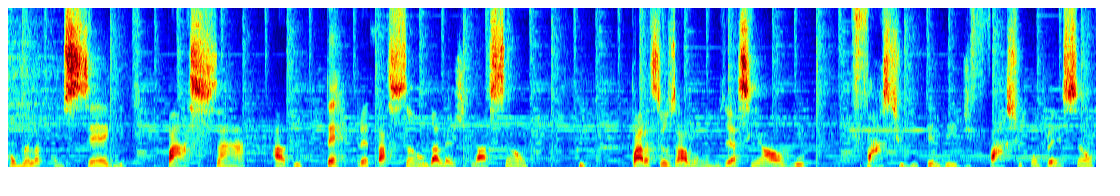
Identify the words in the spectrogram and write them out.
como ela consegue passar a interpretação da legislação para seus alunos. É assim algo fácil de entender, de fácil compreensão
